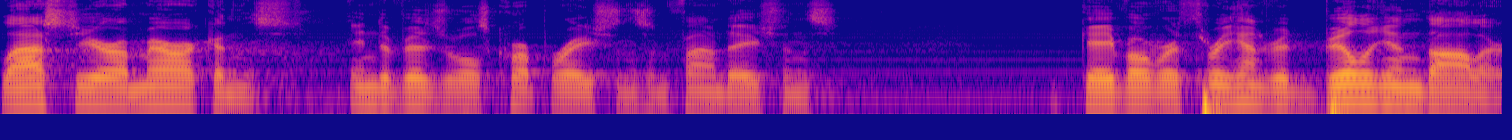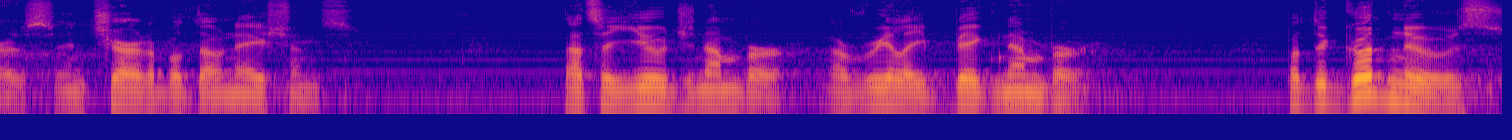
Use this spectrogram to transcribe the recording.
Last year, Americans, individuals, corporations, and foundations gave over $300 billion in charitable donations. That's a huge number, a really big number. But the good news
